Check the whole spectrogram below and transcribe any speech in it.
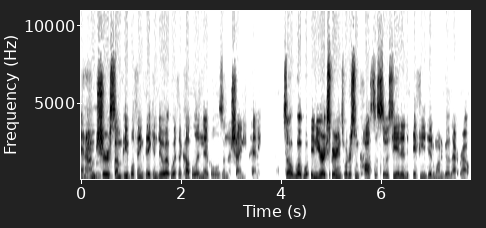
And I'm mm. sure some people think they can do it with a couple of nickels and a shiny penny. So, what, in your experience, what are some costs associated if you did want to go that route?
